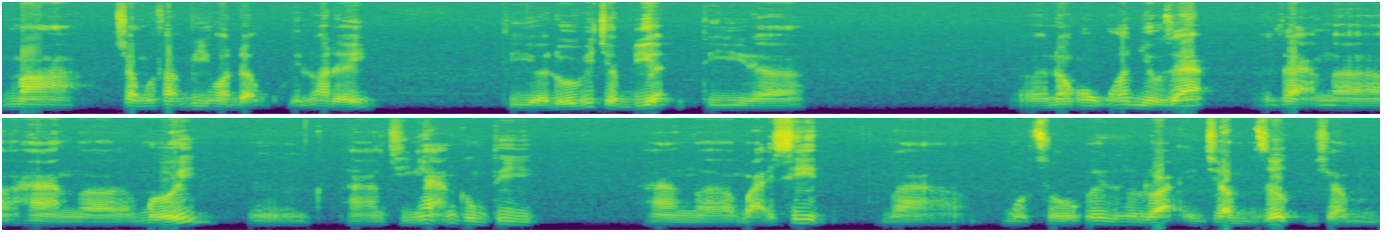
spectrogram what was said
mà trong cái phạm vi hoạt động của cái loa đấy. Thì ờ, đối với trầm điện thì ờ, nó cũng có nhiều dạng dạng ờ, hàng mới hàng chính hãng công ty, hàng bãi xịn và một số cái loại trầm dựng trầm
